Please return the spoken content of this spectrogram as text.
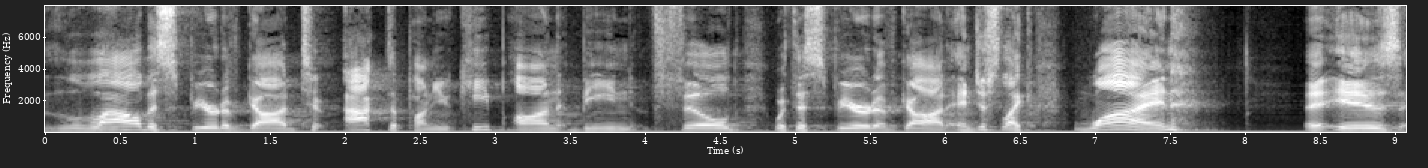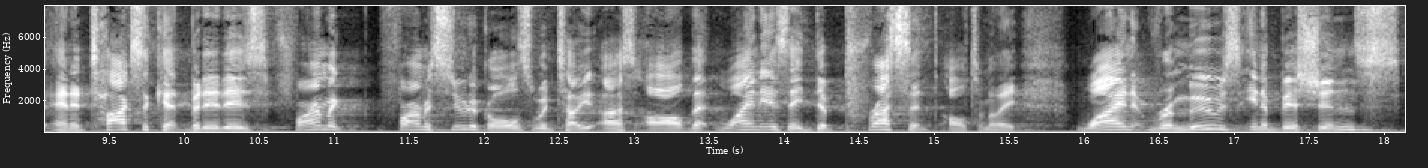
allow the Spirit of God to act upon you. Keep on being filled with the Spirit of God. And just like wine is an intoxicant, but it is pharma, pharmaceuticals would tell us all that wine is a depressant ultimately. Wine removes inhibitions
